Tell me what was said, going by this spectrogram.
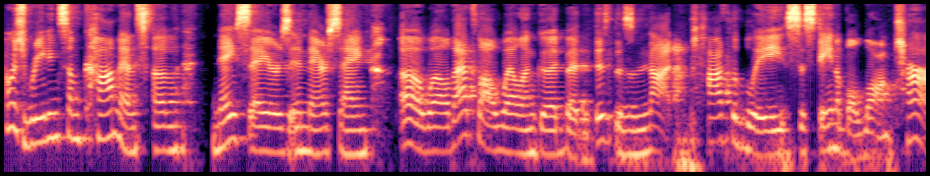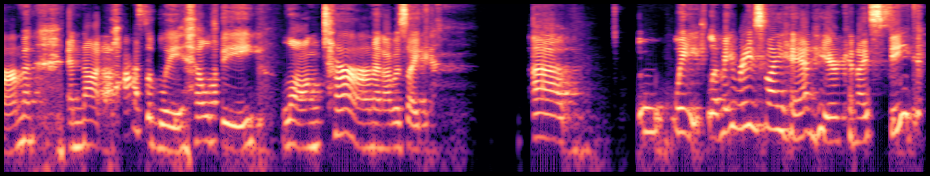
I was reading some comments of naysayers in there saying, oh, well, that's all well and good, but this is not possibly sustainable long term and not possibly healthy long term. And I was like, uh, wait let me raise my hand here can i speak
